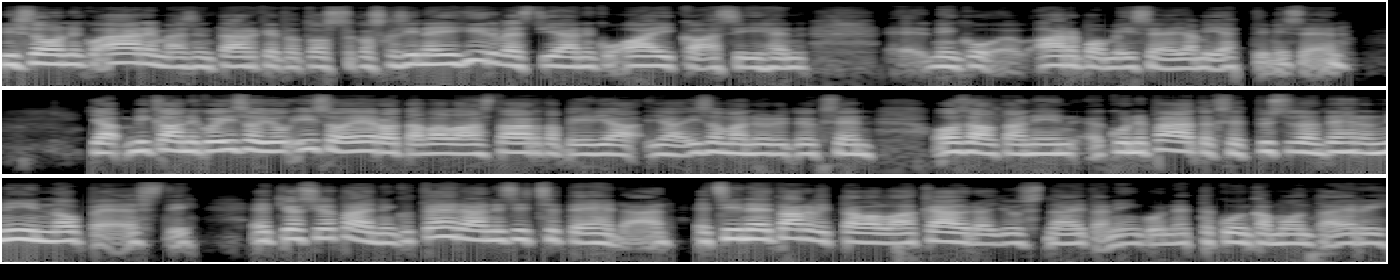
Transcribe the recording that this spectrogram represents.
Niin se on niin kuin äärimmäisen tärkeää tuossa, koska siinä ei hirveästi jää niin kuin aikaa siihen eh, niin kuin arpomiseen ja miettimiseen. Ja mikä on niin iso, iso ero tavallaan startupin ja, ja isomman yrityksen osalta, niin kun ne päätökset pystytään tehdä niin nopeasti, että jos jotain niin tehdään, niin sitten se tehdään. Että siinä ei tarvitse tavallaan käydä just näitä, niin kuin, että kuinka monta eri,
